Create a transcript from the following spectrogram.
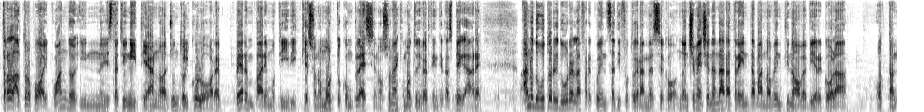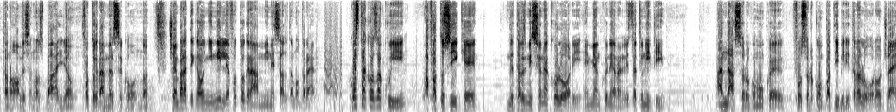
Tra l'altro poi quando in, negli Stati Uniti hanno aggiunto il colore, per vari motivi che sono molto complessi e non sono neanche molto divertenti da spiegare, hanno dovuto ridurre la frequenza di fotogrammi al secondo. Invece di andare a 30 vanno a 29,89 se non sbaglio, fotogrammi al secondo. Cioè in pratica ogni 1000 fotogrammi ne saltano 3. Questa cosa qui ha fatto sì che le trasmissioni a colori e in bianco e nero negli Stati Uniti andassero comunque, fossero compatibili tra loro, cioè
